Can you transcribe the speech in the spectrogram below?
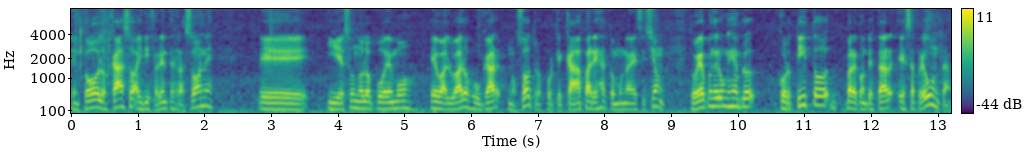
en todos los casos hay diferentes razones eh, y eso no lo podemos evaluar o juzgar nosotros porque cada pareja toma una decisión. Te voy a poner un ejemplo cortito para contestar esa pregunta.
